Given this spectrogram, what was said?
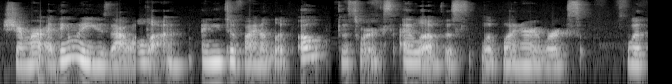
shimmer. I think I'm to use that one. Hold on. I need to find a lip. Oh, this works. I love this lip liner. It works with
